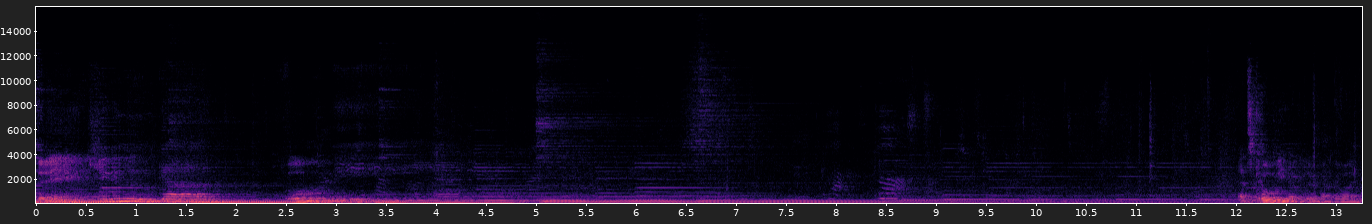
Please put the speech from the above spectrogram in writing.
Thank you, God, for me. That's Kobi up there, by the way.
